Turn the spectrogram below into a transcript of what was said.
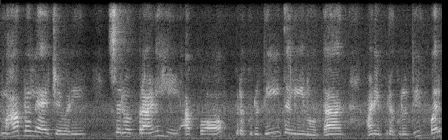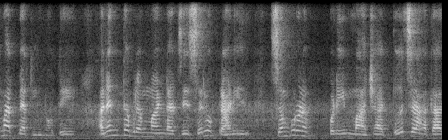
महाप्रलयाच्या वेळी सर्व प्राणीही आपोआप प्रकृतीत लीन होतात आणि प्रकृती परमात्म्यात लीन होते. अनंत ब्रह्मांडाचे सर्व प्राणी संपूर्णपणे माझ्यातच राहतात.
